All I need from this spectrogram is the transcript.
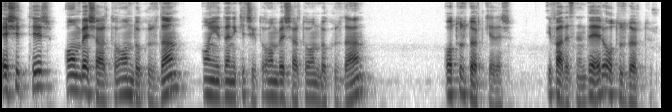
Eşittir 15 artı 19'dan 17'den 2 çıktı 15 artı 19'dan 34 gelir. İfadesinin değeri 34'tür.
